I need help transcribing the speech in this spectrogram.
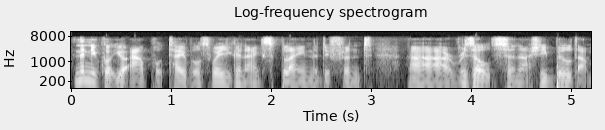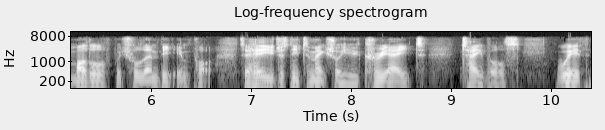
And then you've got your output tables where you're going to explain the different uh, results and actually build that model, which will then be input. So here you just need to make sure you create tables with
